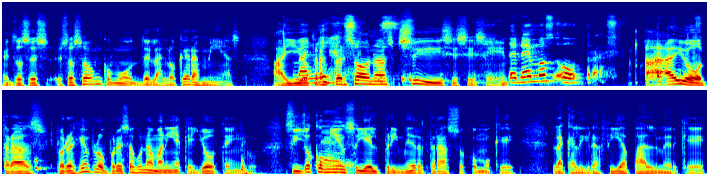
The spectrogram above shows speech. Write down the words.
Entonces, esos son como de las loqueras mías. Hay otras personas, sí, sí, sí, sí. Tenemos otras. Hay otras, por ejemplo, por eso es una manía que yo tengo. Si yo comienzo y el primer trazo, como que la caligrafía Palmer que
